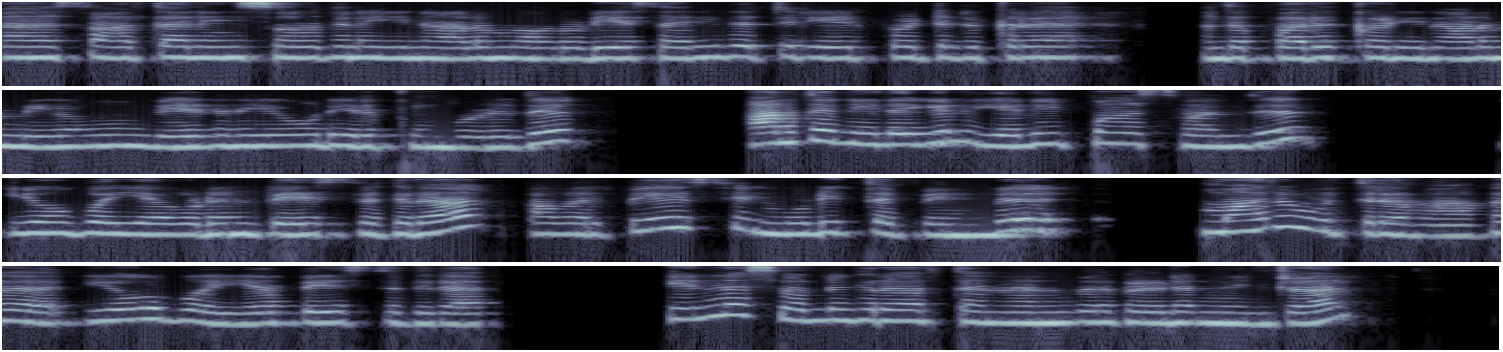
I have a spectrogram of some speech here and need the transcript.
ஆஹ் சாத்தானின் சோதனையினாலும் அவருடைய சரீரத்தில் ஏற்பட்டிருக்கிற அந்த பருக்களினாலும் மிகவும் வேதனையோடு இருக்கும் பொழுது அந்த நிலையில் எலிபாஸ் வந்து யோபையாவுடன் பேசுகிறார். அவர் பேசி முடித்த பின்பு மறு உத்தரவாக யோபையா பேசுகிறார். என்ன சொல்லுகிறார் தன் நண்பர்களிடம் என்றால்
